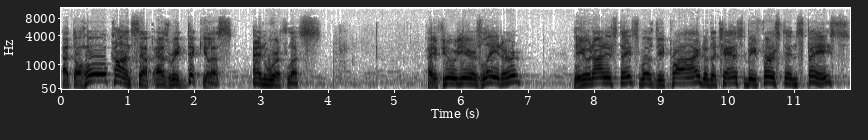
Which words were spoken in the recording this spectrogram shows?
at the whole concept as ridiculous and worthless. A few years later the United States was deprived of the chance to be first in space,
